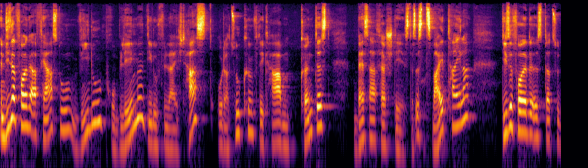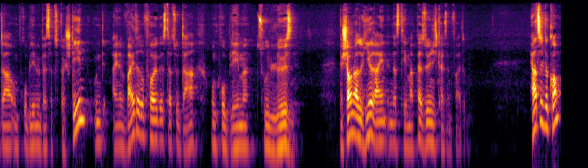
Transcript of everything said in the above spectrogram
In dieser Folge erfährst du, wie du Probleme, die du vielleicht hast oder zukünftig haben könntest, besser verstehst. Das ist ein Zweiteiler. Diese Folge ist dazu da, um Probleme besser zu verstehen und eine weitere Folge ist dazu da, um Probleme zu lösen. Wir schauen also hier rein in das Thema Persönlichkeitsentfaltung. Herzlich willkommen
